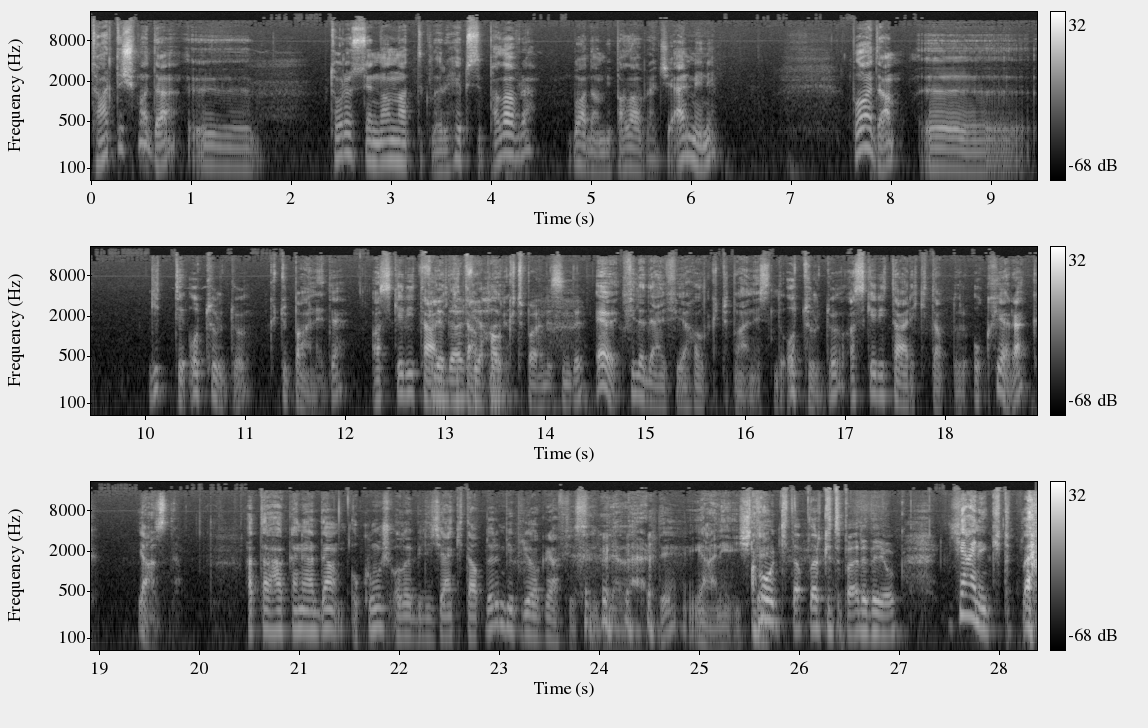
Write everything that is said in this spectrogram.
tartışmada e, Torosya'nın anlattıkları hepsi palavra. Bu adam bir palavracı Ermeni. Bu adam e, gitti oturdu kütüphanede askeri tarih Philadelphia kitapları. Halk Kütüphanesi'nde. Evet Philadelphia Halk Kütüphanesi'nde oturdu. Askeri tarih kitapları okuyarak yazdı. Hatta Hakan Erdem okumuş olabileceği kitapların bibliografyasını bile verdi. Yani işte. Ama o kitaplar kütüphanede yok. Yani kütüpler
